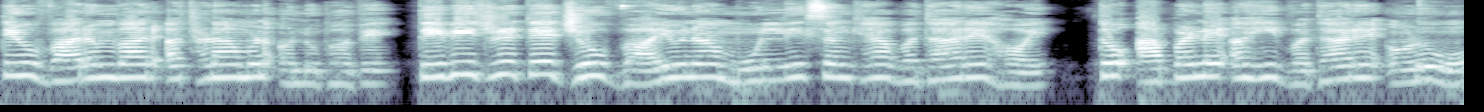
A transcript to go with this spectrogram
તેઓ વારંવાર અથડામણ અનુભવે. તેવી જ રીતે જો વાયુના મૂલની સંખ્યા વધારે હોય તો આપણને અહીં વધારે અણુઓ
